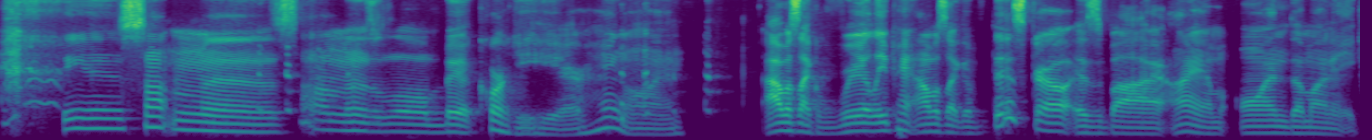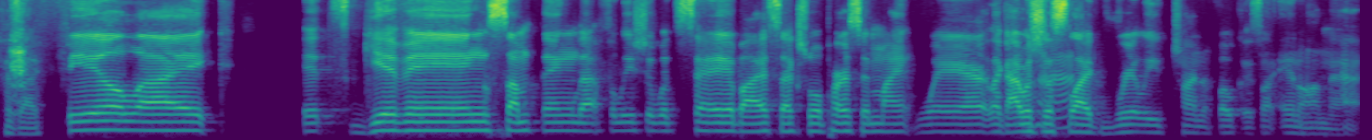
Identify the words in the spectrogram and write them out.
There's something is something is a little bit quirky here. Hang on. I was like really paying. I was like, if this girl is bi, I am on the money because I feel like it's giving something that Felicia would say a bisexual person might wear. Like I was just Uh-huh. like really trying to focus on, in on that.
